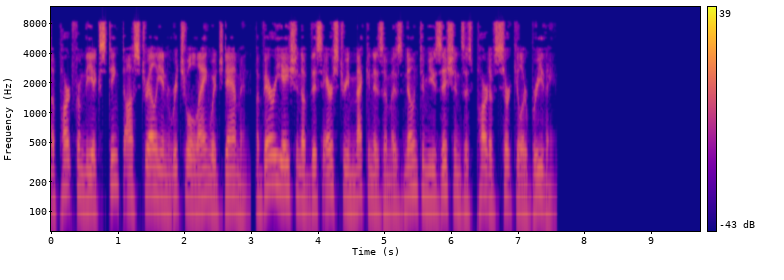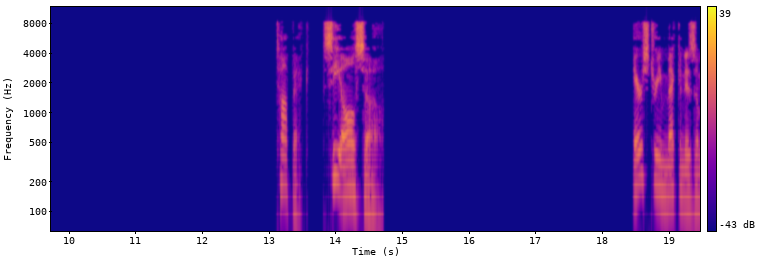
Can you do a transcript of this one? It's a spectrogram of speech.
apart from the extinct Australian ritual language Damin, a variation of this airstream mechanism is known to musicians as part of circular breathing. See also Airstream mechanism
